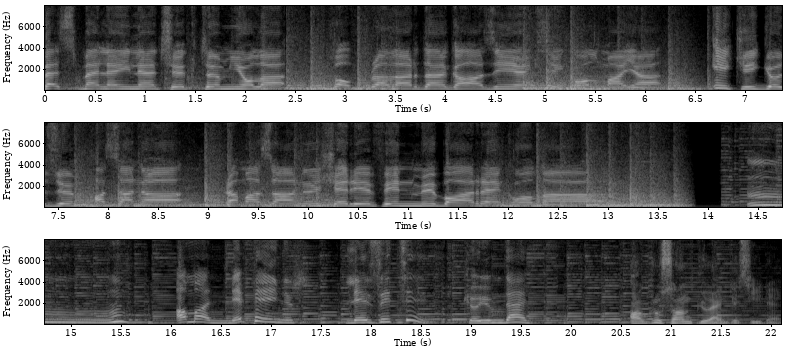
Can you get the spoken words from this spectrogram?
Besmeleyle çıktım yola Sofralarda gazi eksik olmaya İki gözüm Hasan'a Ramazanı şerifin mübarek ola Hmm, ama ne peynir. Lezzeti köyümden. Agrusan güvencesiyle.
